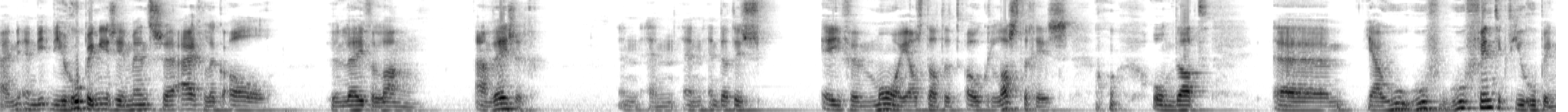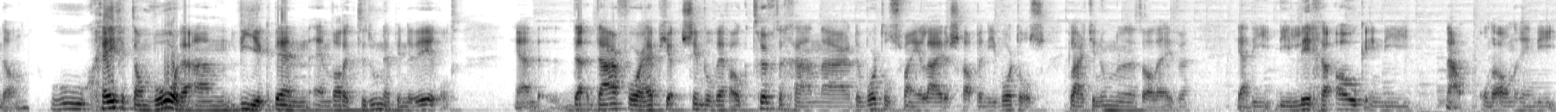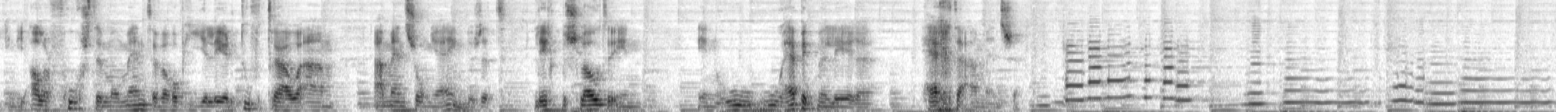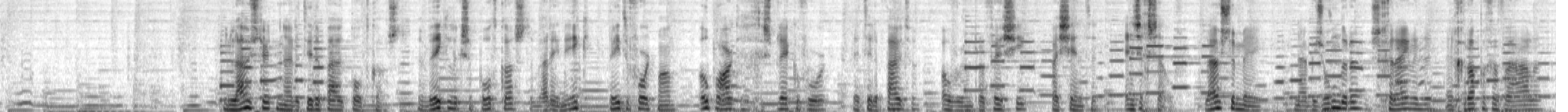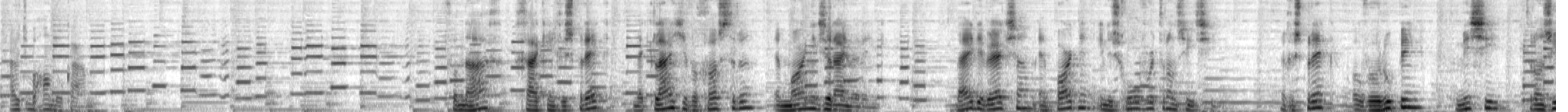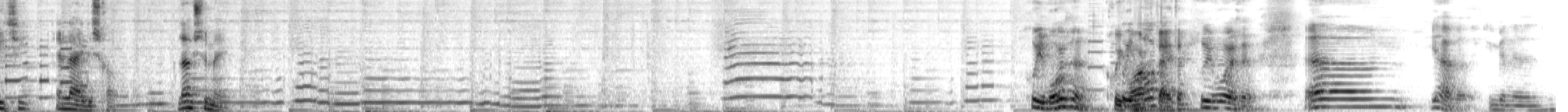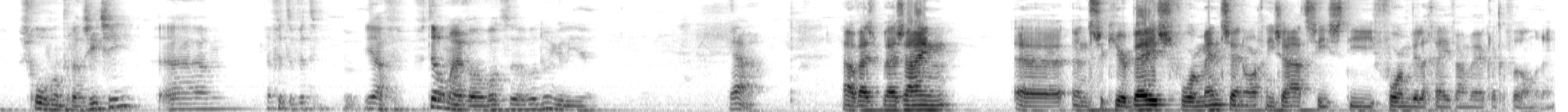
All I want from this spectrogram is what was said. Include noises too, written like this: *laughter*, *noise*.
En, en die, die roeping is in mensen eigenlijk al hun leven lang aanwezig. En, en, en, en dat is even mooi als dat het ook lastig is. *laughs* Omdat, ehm, ja, hoe, hoe, hoe vind ik die roeping dan? Hoe geef ik dan woorden aan wie ik ben en wat ik te doen heb in de wereld? Ja, daarvoor heb je simpelweg ook terug te gaan naar de wortels van je leiderschap. En die wortels, Klaartje noemde het al even, ja, die, die liggen ook in die, nou, onder andere in die, in die allervroegste momenten waarop je je leerde toevertrouwen aan, aan mensen om je heen. Dus het ligt besloten in, in hoe, hoe heb ik me leren hechten aan mensen. U luistert naar de Therapeut Podcast, een wekelijkse podcast waarin ik, Peter Voortman, openhartige gesprekken voer met therapeuten over hun professie, patiënten en zichzelf. Luister mee naar bijzondere, schrijnende en grappige verhalen uit de behandelkamer. Vandaag ga ik in gesprek met Klaartje van Gasteren en Marnix Rijmerink, beide werkzaam en partner in de School voor Transitie. Een gesprek over roeping, missie, transitie en leiderschap. Luister mee. Goedemorgen. Goedemorgen, Peter. Goedemorgen. Ehm, ja, ik ben een school van transitie. Ehm, ja, vertel mij even, wat, uh, wat doen jullie hier? Ja, nou, wij, wij zijn uh, een secure base voor mensen en organisaties die vorm willen geven aan werkelijke verandering.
